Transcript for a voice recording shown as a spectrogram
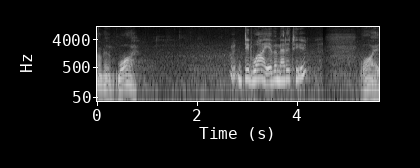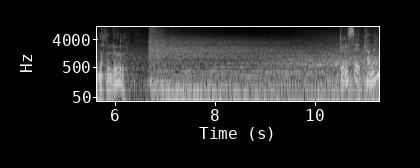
I mean, why? Did why ever matter to you? Why? Nothing to do with it. Did he see it coming?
